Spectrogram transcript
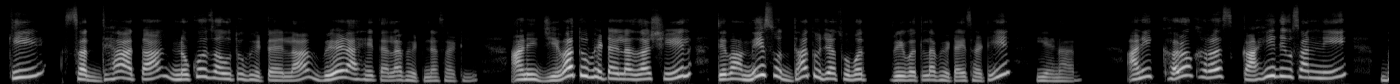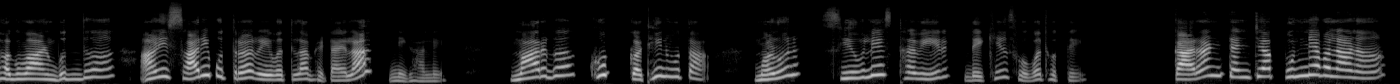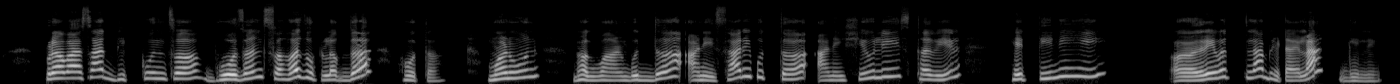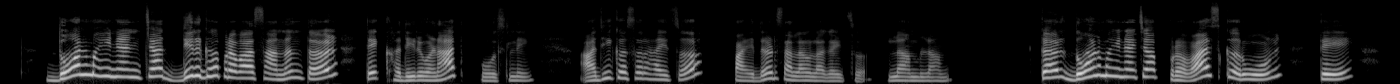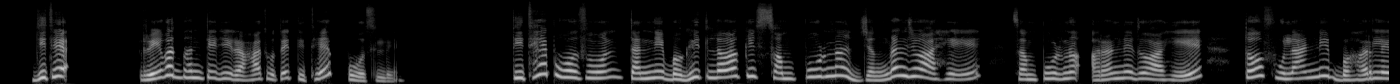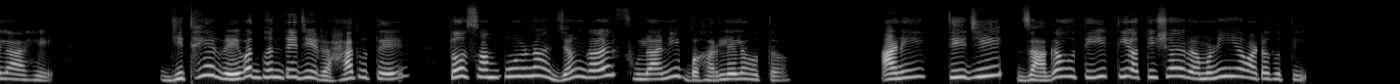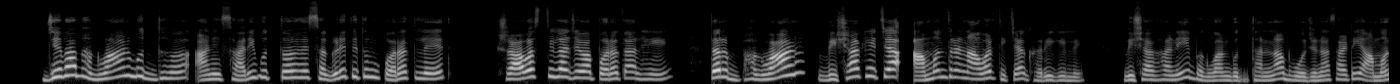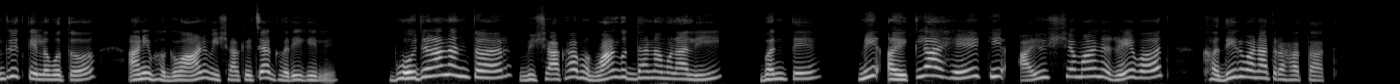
की सध्या आता नको जाऊ तू भेटायला वेळ आहे त्याला भेटण्यासाठी. आणि जेव्हा तू भेटायला जाशील तेव्हा मी सुद्धा तुझ्यासोबत रेवतला भेटायसाठी येणार. आणि खरोखरच काही दिवसांनी भगवान बुद्ध आणि सारीपुत्र रेवतला भेटायला निघाले. मार्ग खूप कठीण होता म्हणून शिवली स्थवीर देखील सोबत होते. कारण त्यांच्या पुण्यबलानं प्रवासात भिक्कूंच भोजन सहज उपलब्ध होतं. म्हणून भगवान बुद्ध आणि सारीपुत्र आणि शिवली स्थवीर हे तिन्ही रेवतला भेटायला गेले. दोन महिन्यांच्या दीर्घ प्रवासानंतर ते खदिरवनात पोचले आधी कसं राहायचं? पायदळ चालावं लागायचं लांब लांब. तर दोन महिन्याचा प्रवास करून ते जिथे रेवत भंतेजी राहत होते तिथे पोहोचले. तिथे पोहोचून त्यांनी बघितलं की संपूर्ण जंगल जो आहे संपूर्ण अरण्य जो आहे तो फुलांनी बहरलेला आहे. जिथे रेवत भंतेजी राहत होते तो संपूर्ण जंगल फुलांनी बहरलेलं होतं. आणि ती जी जागा होती ती अतिशय रमणीय वाटत होती. जेव्हा भगवान बुद्ध आणि सारीपुत्र हे सगळे तिथून परतलेत श्रावस्तीला जेव्हा परत आले तर भगवान विशाखेच्या आमंत्रणावर तिच्या घरी गेले. विशाखाने भगवान बुद्धांना भोजनासाठी आमंत्रित केलं होतं आणि भगवान विशाखेच्या घरी गेले. भोजनानंतर विशाखा भगवान बुद्धांना म्हणाली बनते मी ऐकलं आहे की आयुष्यमान रेवत खदीरवनात राहतात.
